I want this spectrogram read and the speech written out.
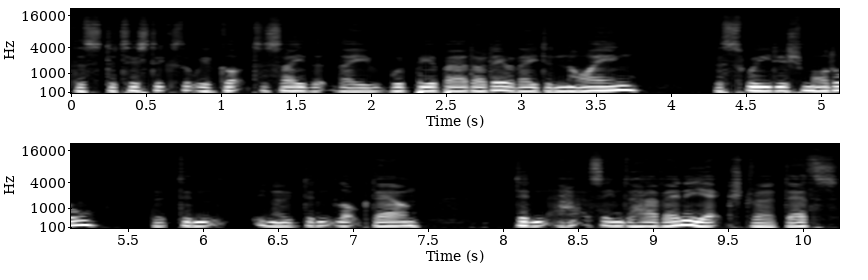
the statistics that we've got to say that they would be a bad idea? Are they denying the Swedish model that didn't, you know, didn't lock down, didn't ha- seem to have any extra deaths,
